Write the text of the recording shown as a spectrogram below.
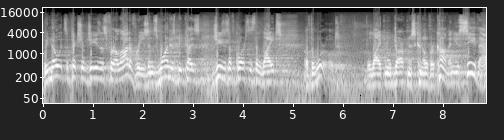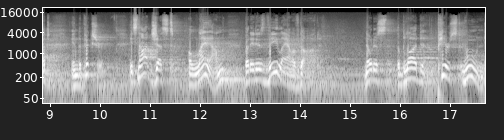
We know it's a picture of Jesus for a lot of reasons. One is because Jesus, of course, is the light of the world. The light no darkness can overcome. And you see that in the picture. It's not just a lamb, but it is the Lamb of God. Notice the blood pierced wound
